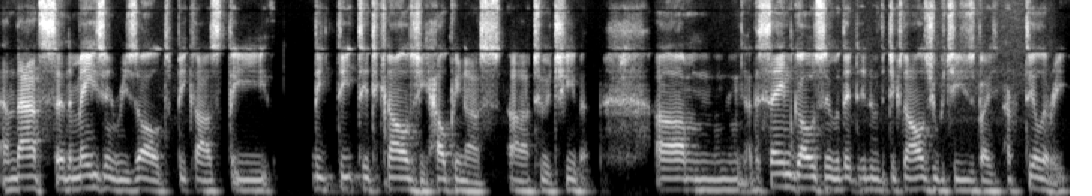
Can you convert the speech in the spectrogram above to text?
And that's an amazing result because the the, the, the technology helping us uh, to achieve it. Um, the same goes with the, with the, technology which is used by artillery,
